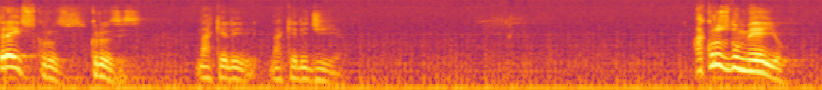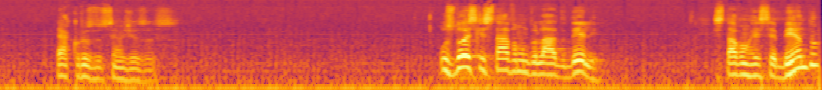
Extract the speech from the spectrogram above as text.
três cruzes, cruzes naquele, naquele dia. A cruz do meio é a cruz do Senhor Jesus. Os dois que estavam do lado dele estavam recebendo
